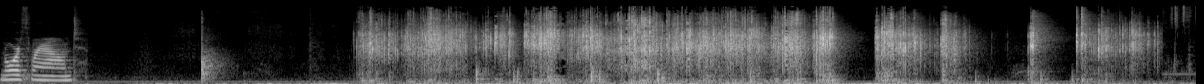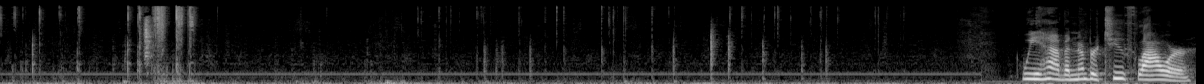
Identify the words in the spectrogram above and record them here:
north round. We have a number two flower.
